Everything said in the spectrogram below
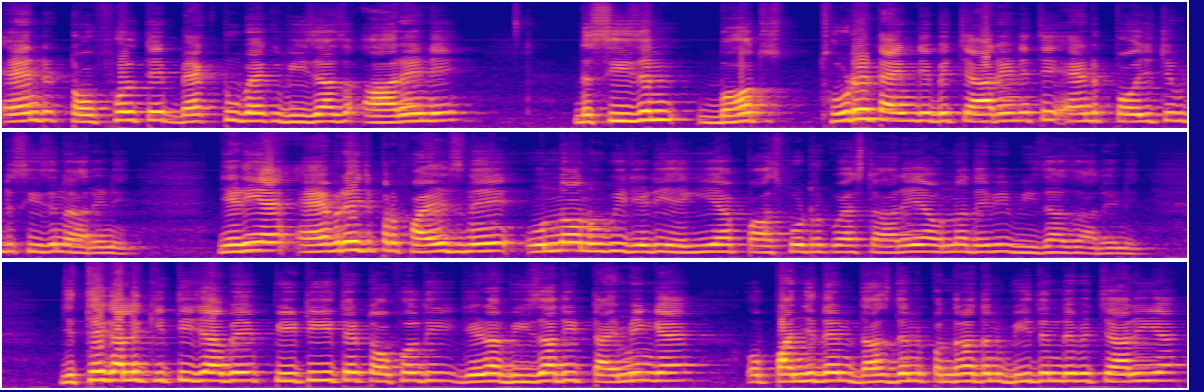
ਐਂਡ ਟੋਫਲ ਤੇ ਬੈਕ ਟੂ ਬੈਕ ਵੀਜ਼ਾਸ ਆ ਰਹੇ ਨੇ। ਡਿਸੀਜਨ ਬਹੁਤ ਥੋੜੇ ਟਾਈਮ ਦੇ ਵਿੱਚ ਆ ਰਹੇ ਨੇ ਤੇ ਐਂਡ ਪੋਜ਼ਿਟਿਵ ਡਿਸੀਜਨ ਆ ਰਹੇ ਨੇ। ਜਿਹੜੀਆਂ ਐਵਰੇਜ ਪ੍ਰੋਫਾਈਲਸ ਨੇ, ਉਹਨਾਂ ਨੂੰ ਵੀ ਜਿਹੜੀ ਹੈਗੀ ਆ ਪਾਸਪੋਰਟ ਰਿਕੁਐਸਟ ਆ ਰਹੇ ਆ, ਉਹਨਾਂ ਦੇ ਵੀ ਵੀਜ਼ਾਸ ਆ ਰਹੇ ਨੇ। ਜਿੱਥੇ ਗੱਲ ਕੀਤੀ ਜਾਵੇ ਪੀਟੀ ਤੇ ਟੋਫਲ ਦੀ, ਜਿਹੜਾ ਵੀਜ਼ਾ ਦੀ ਟਾਈਮਿੰਗ ਹੈ, ਉਹ 5 ਦਿਨ 10 ਦਿਨ 15 ਦਿਨ 20 ਦਿਨ ਦੇ ਵਿੱਚ ਆ ਰਹੀ ਹੈ।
